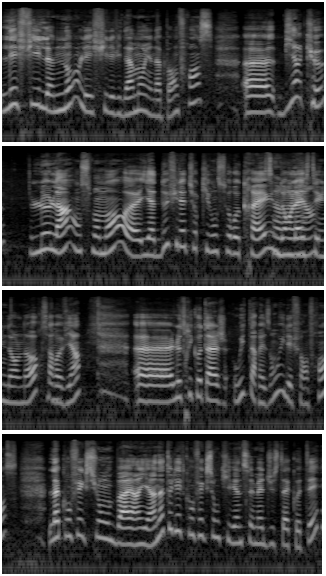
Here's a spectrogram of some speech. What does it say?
Les fils, non. Les fils, évidemment, il n'y en a pas en France. bien que le lin, en ce moment, il y a deux filatures qui vont se recréer, une dans l'Est et une dans le Nord, ça mm. revient. Euh, le tricotage, oui, tu as raison, il est fait en France. La confection, bah, il y a un atelier de confection qui vient de se mettre juste à côté.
